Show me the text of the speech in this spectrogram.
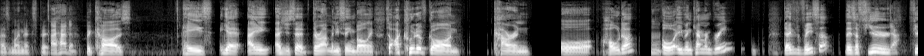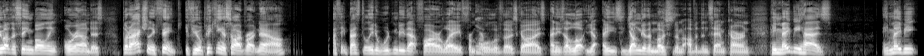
as my next pick I had him. because he's yeah. A as you said, there aren't many seam bowling, so I could have gone Curran or Holder or even Cameron Green, David Wiese. There's a few Yeah. few other seam bowling all rounders, but I actually think if you were picking a side right now. I think Bas de Leede wouldn't be that far away from Yep. all of those guys, and he's a lot. yo- He's younger than most of them, other than Sam Curran. He maybe has he maybe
